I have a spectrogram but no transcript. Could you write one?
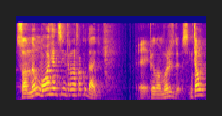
Só não morre antes de entrar na faculdade. é. Pelo amor de Deus. Então,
